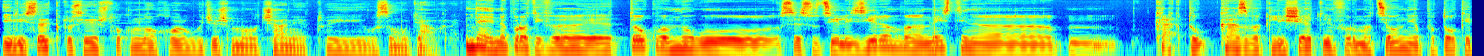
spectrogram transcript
или след като седиш толкова много хора, обичаш мълчанието и усамотяване? Не, напротив, е, толкова много се социализирам. Наистина, както казва клишето, информационният поток е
